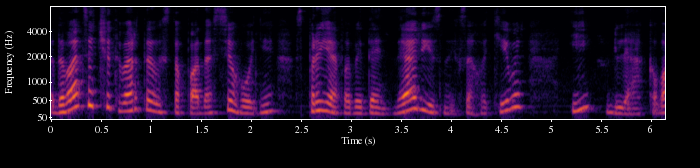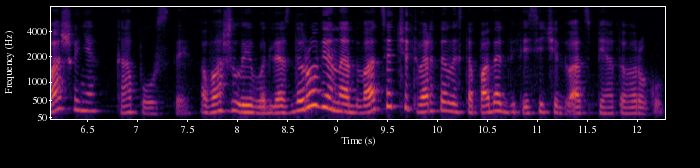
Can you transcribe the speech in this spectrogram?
24 листопада сьогодні сприятливий день для різних заготівель і для квашення капусти. Важливо для здоров'я на 24 листопада 2025 року.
